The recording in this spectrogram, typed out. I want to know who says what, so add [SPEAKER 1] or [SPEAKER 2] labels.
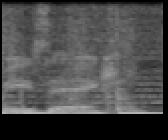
[SPEAKER 1] music.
